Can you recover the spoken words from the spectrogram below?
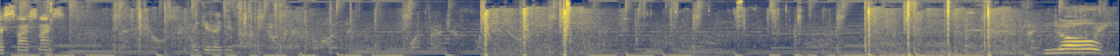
Nice, nice, nice. Thank you, thank you. No.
